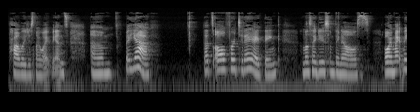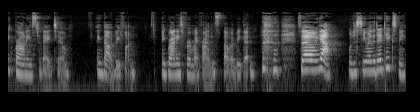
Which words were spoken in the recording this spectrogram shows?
probably just my white Vans. Um, but yeah, that's all for today, I think. unless I do something else. Oh, I might make brownies today too. I think that would be fun. Make brownies for my friends. That would be good. so yeah, we'll just see where the day takes me.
